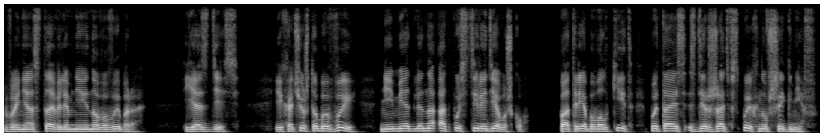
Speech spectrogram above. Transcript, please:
«Вы не оставили мне иного выбора. Я здесь, и хочу, чтобы вы немедленно отпустили девушку», — потребовал Кит, пытаясь сдержать вспыхнувший гнев.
